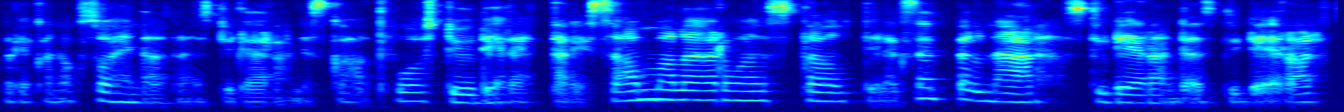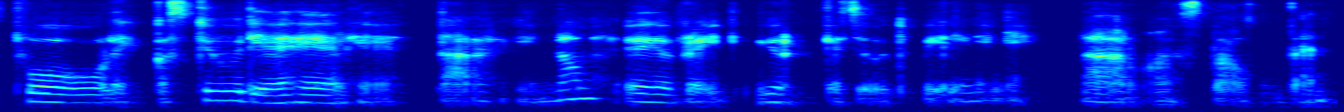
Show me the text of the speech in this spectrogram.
Och det kan också hända att en studerande ska ha två studierätter i samma läroanstalt, till exempel när studeranden studerar två olika studiehelheter inom övrig yrkesutbildning i läroanstalten.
